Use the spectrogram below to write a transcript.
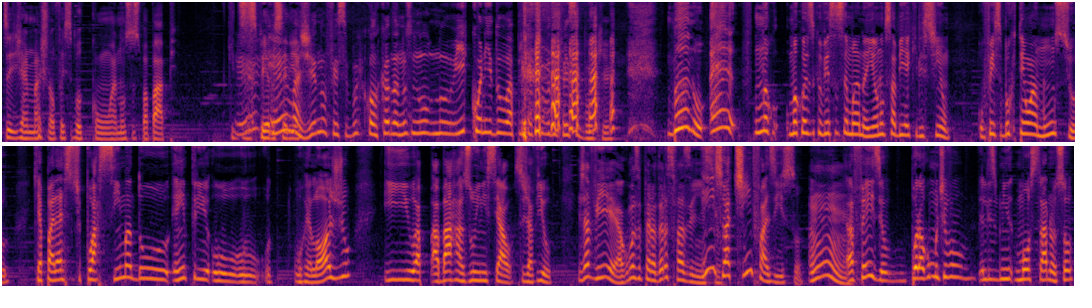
Você já imaginou o Facebook com anúncios pop-up? Que desespero eu, eu seria. imagino o Facebook colocando anúncio no, no ícone do aplicativo do Facebook. Mano, é uma, uma coisa que eu vi essa semana e eu não sabia que eles tinham. O Facebook tem um anúncio que aparece, tipo, acima do. entre o, o, o relógio e a, a barra azul inicial. Você já viu? Já vi, algumas operadoras fazem isso. Isso, a TIM faz isso. Hum, Ela fez, eu, por algum motivo eles me mostraram, eu sou,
